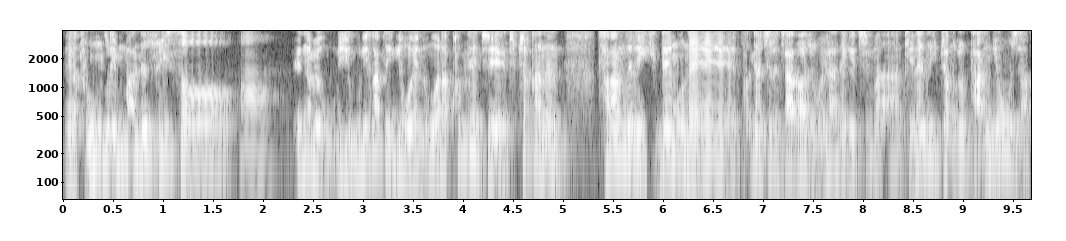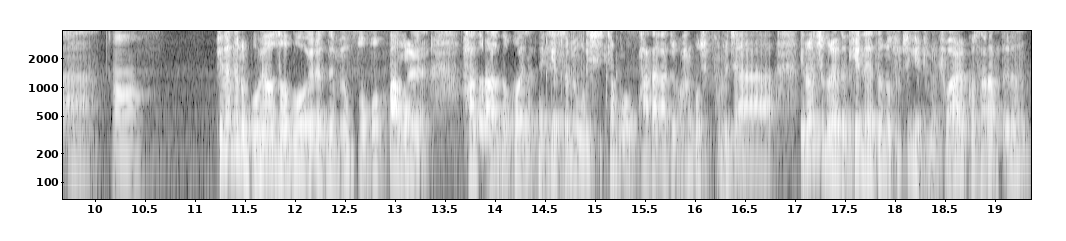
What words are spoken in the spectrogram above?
그냥 좋은 그림 만들 수 있어. 어, 왜냐면 우리 우리 같은 경우에는 워낙 컨텐츠에 집착하는 사람들이기 때문에 컨텐츠를 짜가지고 해야 되겠지만 걔네들 입장은 좀 다른 경우잖아. 어, 걔네들은 모여서 뭐 예를 들면 뭐 먹방을 하더라도 거기서 100개 쏘면 우리 시청곡 받아가지고 한 곡씩 부르자 이런 식으로 해도 걔네들은 솔직히 좀 좋아할 거 사람들은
